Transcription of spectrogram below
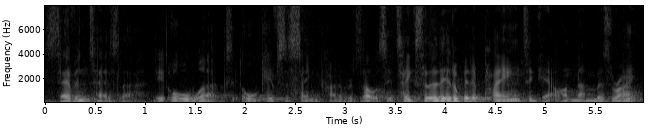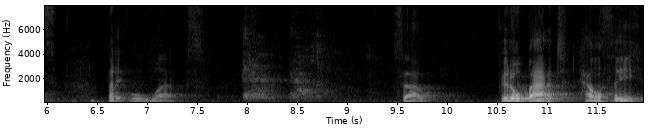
7 Tesla. It all works. It all gives the same kind of results. It takes a little bit of playing to get our numbers right, but it all works. So, good or bad, healthy,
